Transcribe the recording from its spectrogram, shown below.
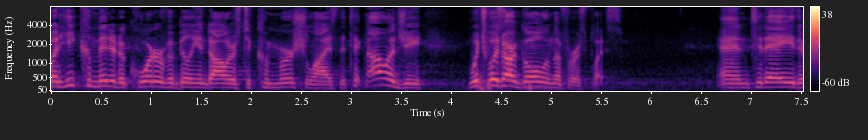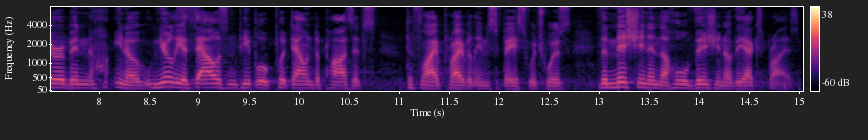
But he committed a quarter of a billion dollars to commercialize the technology, which was our goal in the first place. And today there have been, you know, nearly a thousand people who put down deposits to fly privately into space, which was the mission and the whole vision of the X Prize.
